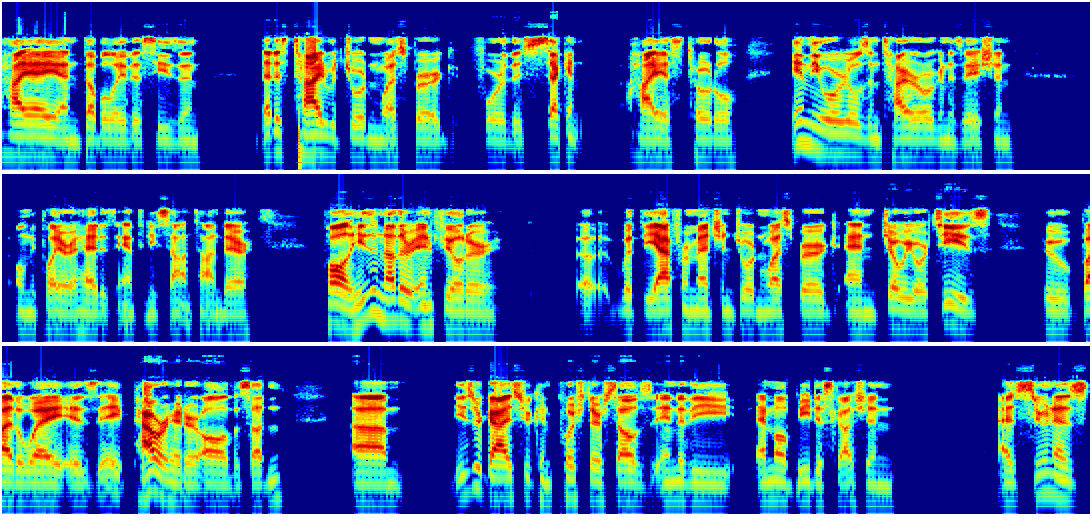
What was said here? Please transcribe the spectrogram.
High A and Double A this season. That is tied with Jordan Westburg for the second highest total in the Orioles' entire organization. Only player ahead is Anthony Santander. Paul, he's another infielder uh, with the aforementioned Jordan Westburg and Joey Ortiz, who, by the way, is a power hitter all of a sudden. Um, these are guys who can push themselves into the MLB discussion as soon as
